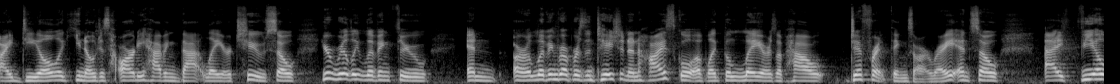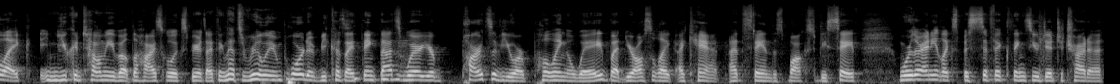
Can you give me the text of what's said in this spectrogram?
ideal like you know just already having that layer too so you're really living through and are a living representation in high school of like the layers of how different things are, right? And so I feel like you can tell me about the high school experience. I think that's really important because I think that's mm-hmm. where your parts of you are pulling away, but you're also like, I can't. I have to stay in this box to be safe. Were there any like specific things you did to try to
